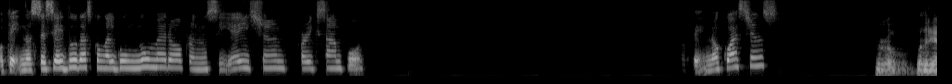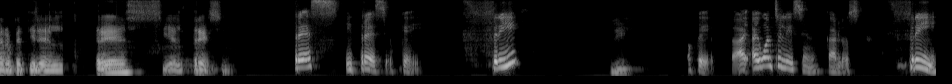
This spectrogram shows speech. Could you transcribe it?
Ok, no sé si hay dudas con algún número, pronunciation, for example. Ok, no questions. Solo podría repetir el 3 y el 13. 3 y 13, ok. 3, Sí. ok. I, I want to listen, Carlos. 3.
